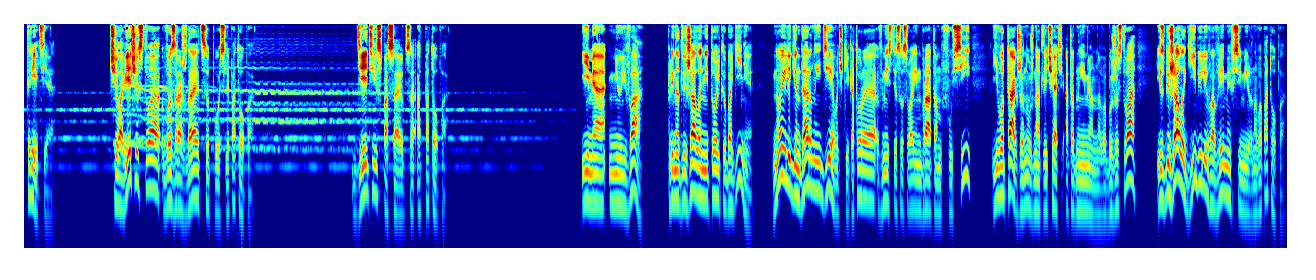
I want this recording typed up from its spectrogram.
третья. Человечество возрождается после потопа. Дети спасаются от потопа. Имя Нюйва принадлежало не только богине, но и легендарной девочке, которая вместе со своим братом Фуси, его также нужно отличать от одноименного божества, избежала гибели во время всемирного потопа.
